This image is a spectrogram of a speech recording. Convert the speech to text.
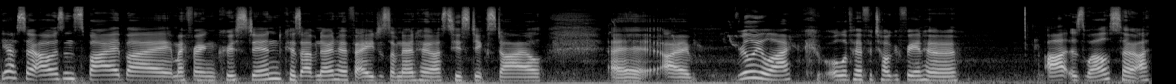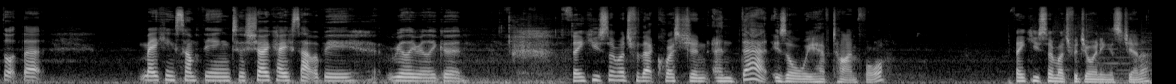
Yeah, so I was inspired by my friend Kristen because I've known her for ages. I've known her artistic style. Uh, I really like all of her photography and her art as well. So I thought that making something to showcase that would be really, really good. Thank you so much for that question, and that is all we have time for. Thank you so much for joining us, Jenna.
